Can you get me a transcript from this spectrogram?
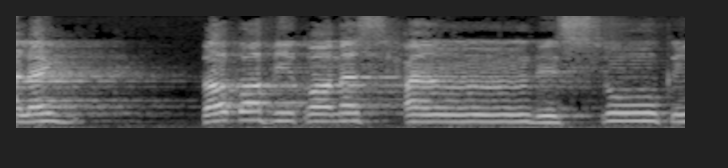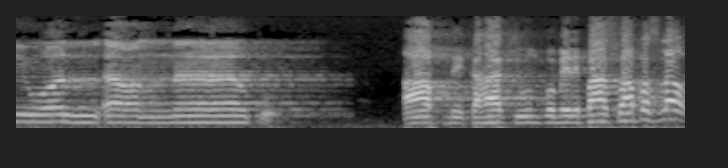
علي۔ فطفق مسحا بالسوق والأعناق. آپ نے کہا کہ ان کو میرے پاس واپس لاؤ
